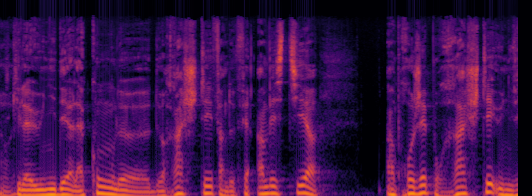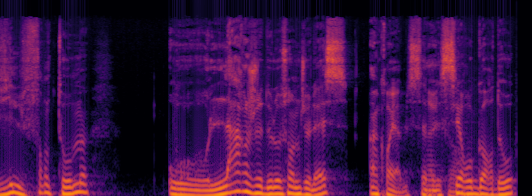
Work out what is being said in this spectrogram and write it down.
Parce qu'il a eu une idée à la con de, de racheter, enfin de faire investir un projet pour racheter une ville fantôme au large de Los Angeles. Incroyable. Ça s'appelle. Cerro Gordo.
